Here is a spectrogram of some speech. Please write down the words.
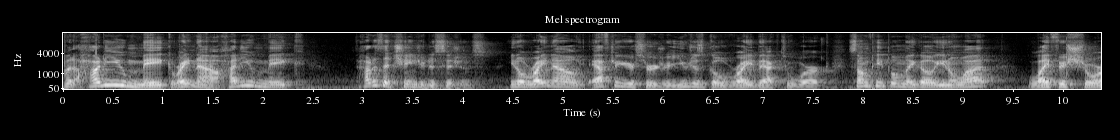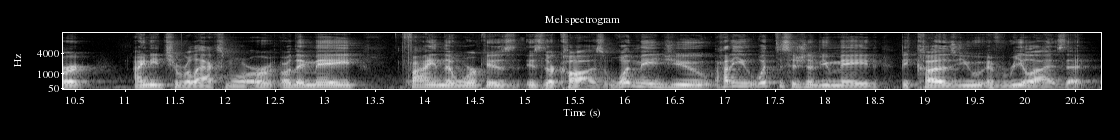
But how do you make right now? How do you make? How does that change your decisions? you know, right now, after your surgery, you just go right back to work. Some people may go, you know what? Life is short. I need to relax more. Or, or they may find that work is, is their cause. What made you, how do you, what decision have you made because you have realized that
